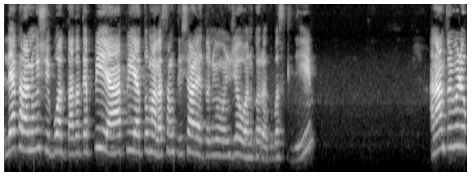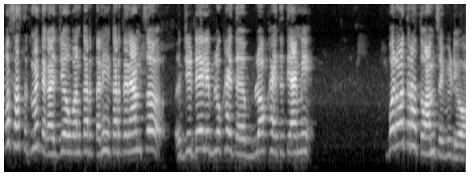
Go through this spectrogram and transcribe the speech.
लेकरांविषयी बोलता तर त्या पिया पिया तुम्हाला सांगते शाळेतून येऊन जेवण करत बसली. आणि आमचं व्हिडिओ कसं असतात माहिती आहे का? जेवण करताना हे करताना आमचं जी डेली ब्लॉक आहे ब्लॉक आहे ते आम्ही बनवत राहतो आमचे व्हिडिओ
